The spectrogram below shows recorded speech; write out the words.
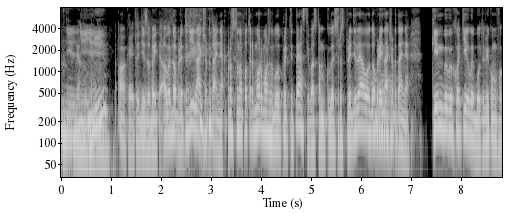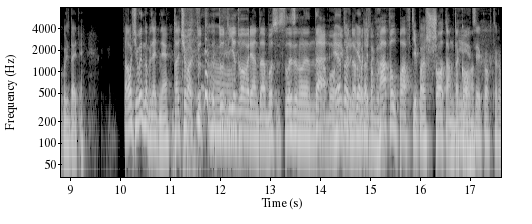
Ні, я ні. Окей, тоді забийте. Але добре, тоді інакше питання. Просто на Поттермор можна було пройти тест і вас там кудись розподіляло. Добре, інакше питання. Ким би ви хотіли бути, в якому факультеті? Та очевидно, блядь, не. Та чувак, тут, тут є два варіанти: або Слизерин, Та, або Гриффіндор, теж- я бо теж типу так в думаю. Гафлпаф, типу, що там І такого? цей коктер.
